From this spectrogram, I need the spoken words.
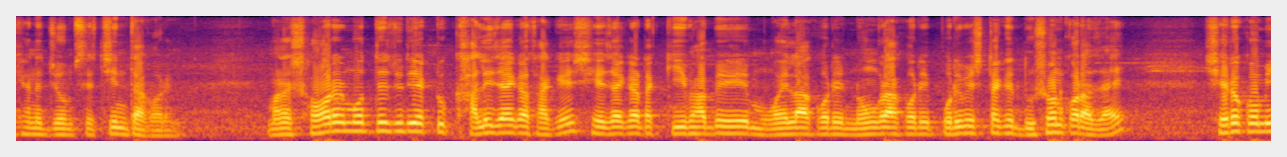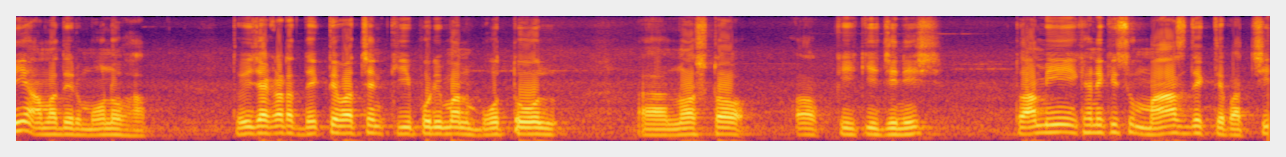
এখানে জমছে চিন্তা করেন। মানে শহরের মধ্যে যদি একটু খালি জায়গা থাকে, সে জায়গাটা কীভাবে ময়লা করে, নোংরা করে পরিবেশটাকে দূষণ করা যায়, সেরকমই আমাদের মনোভাব। তো এই জায়গাটা দেখতে পাচ্ছেন কি পরিমাণ বোতল নষ্ট কি কি জিনিস। তো আমি এখানে কিছু মাছ দেখতে পাচ্ছি।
